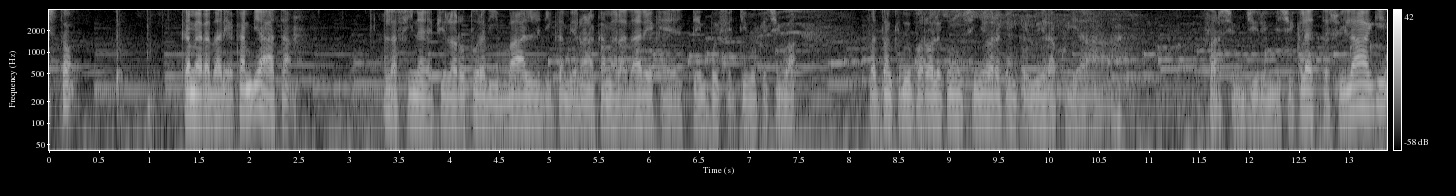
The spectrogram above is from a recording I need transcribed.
Visto camera d'aria cambiata. Alla fine è più la rottura di balle di cambiare una camera d'aria che il tempo effettivo che ci va. Ho fatto anche due parole con un signore che anche lui era qui a farsi un giro in bicicletta sui laghi.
